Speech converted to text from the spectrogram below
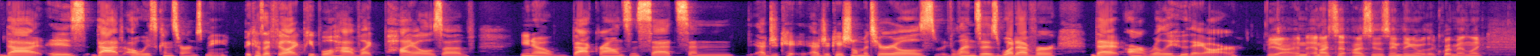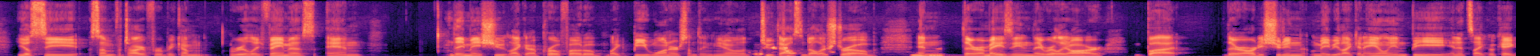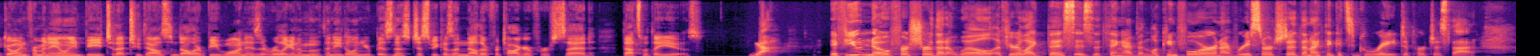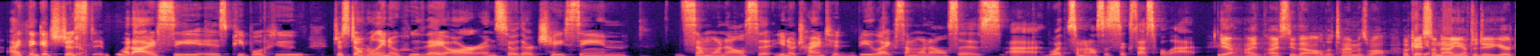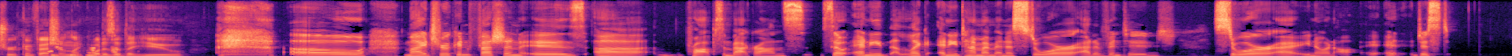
that is, that always concerns me because I feel like people have like piles of, you know, backgrounds and sets and educa- educational materials, lenses, whatever that aren't really who they are. Yeah. And, and I, see, I see the same thing with equipment. Like you'll see some photographer become really famous and they may shoot like a Profoto like B1 or something, you know, $2,000 strobe mm-hmm. and they're amazing. They really are. But they're already shooting maybe like an AlienBee and it's like, okay, going from an AlienBee to that $2,000 B1, is it really going to move the needle in your business just because another photographer said that's what they use? Yeah. If you know for sure that it will, if you're like, this is the thing I've been looking for and I've researched it, then I think it's great to purchase that. I think it's just yeah. what I see is people who just don't really know who they are. And so they're chasing someone else, you know, trying to be like someone else's, uh, what someone else is successful at. Yeah, I, I see that all the time as well. Okay, yeah. so now you have to do your true confession. Like, what is it that you oh, my true confession is uh props and backgrounds. So any like anytime I'm in a store at a vintage store, uh, you know, and it, just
